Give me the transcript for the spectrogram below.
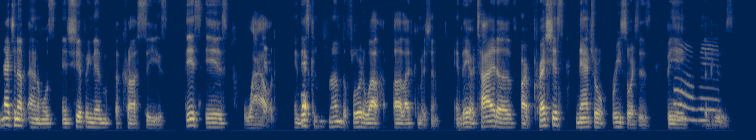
snatching up animals and shipping them across seas. This is wild. And this comes from the Florida Wildlife Commission. And they are tired of our precious natural resources being oh, abused.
